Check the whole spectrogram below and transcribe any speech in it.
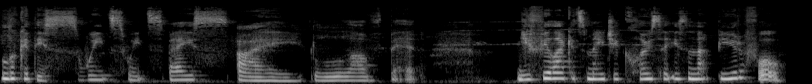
Look at this sweet, sweet space. I love bed. You feel like it's made you closer. Isn't that beautiful?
